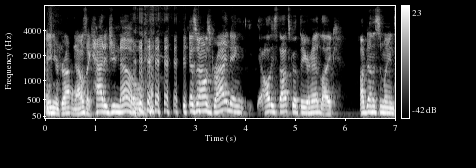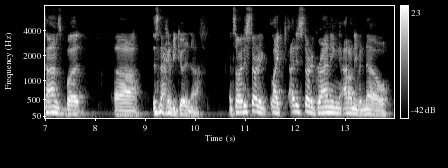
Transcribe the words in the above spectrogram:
in your grind." And I was like, "How did you know?" because when I was grinding, all these thoughts go through your head like, I've done this a million times, but uh, is not going to be good enough. And so I just started like I just started grinding. I don't even know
